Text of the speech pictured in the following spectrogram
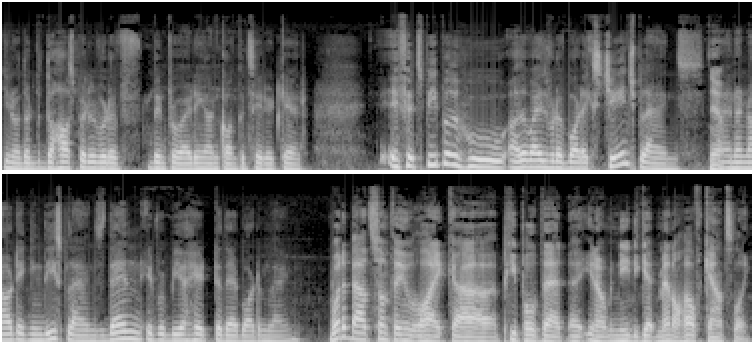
you know, the, the hospital would have been providing uncompensated care. If it's people who otherwise would have bought exchange plans Yeah. and are now taking these plans, then it would be a hit to their bottom line. What about something like uh, people that uh, you know need to get mental health counseling?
